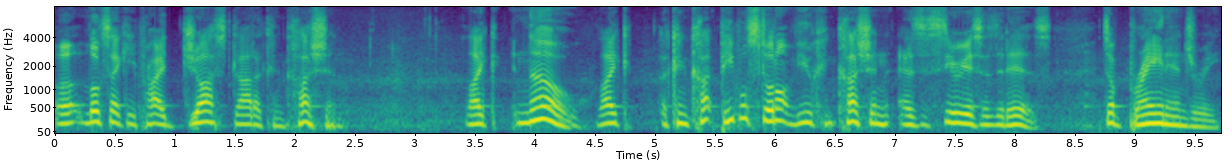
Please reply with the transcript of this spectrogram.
uh, "Looks like he probably just got a concussion." Like no, like a concussion. People still don't view concussion as serious as it is. It's a brain injury.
